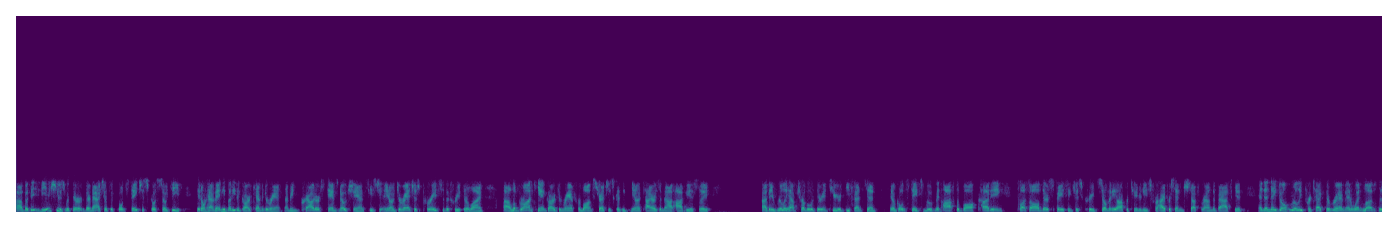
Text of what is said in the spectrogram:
Uh, but the, the issues with their, their matchup with Golden State just go so deep. They don't have anybody to guard Kevin Durant. I mean, Crowder stands no chance. He's, you know, Durant just parades to the free throw line. Uh, LeBron can't guard Durant for long stretches because it you know it tires him out. Obviously, uh, they really have trouble with their interior defense, and You know, Golden State's movement off the ball, cutting, plus all of their spacing just creates so many opportunities for high percentage stuff around the basket. And then they don't really protect the rim. And when Love's the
